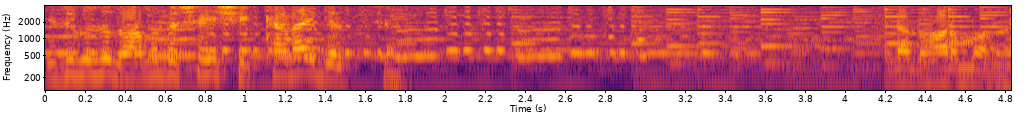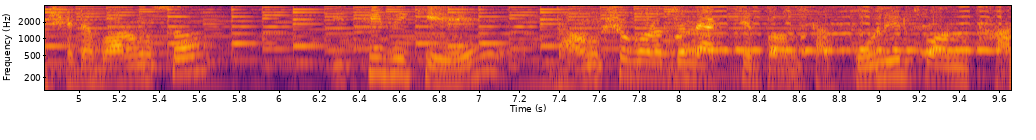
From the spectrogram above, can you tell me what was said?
কিছু কিছু ধর্মতে সেই শিক্ষাটাই দিচ্ছে সেটা ধর্ম না সেটা বরঞ্চ পৃথিবীকে ধ্বংস করার জন্য একটি পন্থা কলির পন্থা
